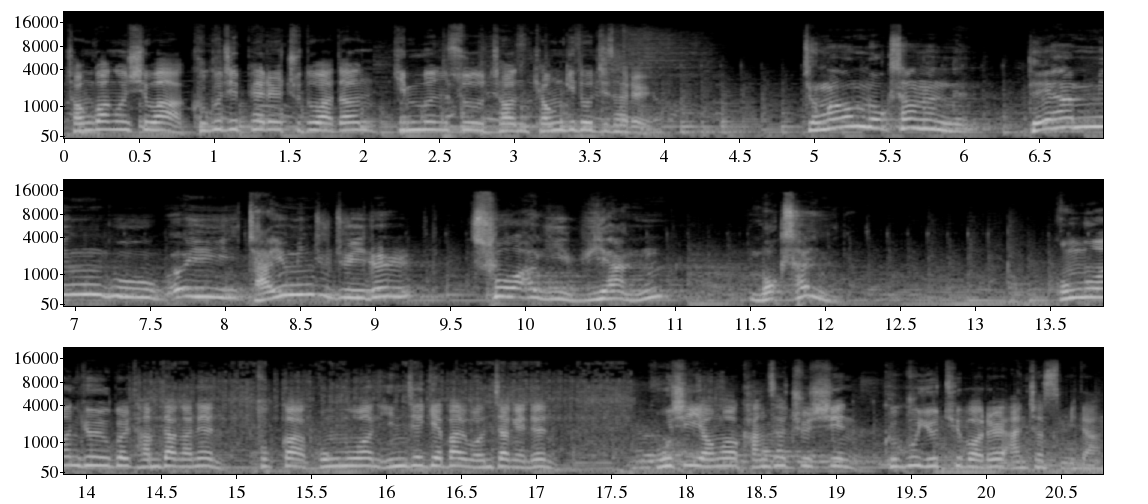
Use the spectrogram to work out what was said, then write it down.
정광훈 씨와 극우 집회를 주도하던 김문수 전 경기도지사를 정광훈 목사는 대한민국의 자유민주주의를 수호하기 위한 목사입니다. 공무원 교육을 담당하는 국가공무원 인재개발원장에는 고시 영어 강사 출신 극우 유튜버를 앉혔습니다.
